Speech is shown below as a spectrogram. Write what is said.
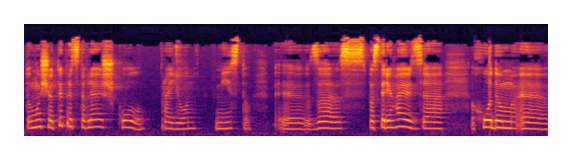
тому що ти представляєш школу, район, місто, е, за, спостерігають за ходом е,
